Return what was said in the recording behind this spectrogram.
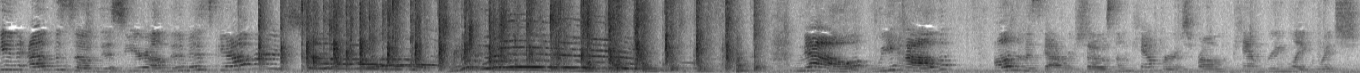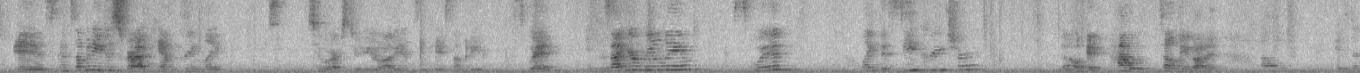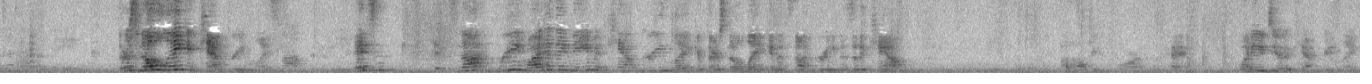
second episode this year of the Miss Gabbert Show. now we have on the Miss Gabbert Show some campers from Camp Green Lake, which is can somebody describe Camp Green Lake to our studio audience in case somebody Squid? Is that your real name? Squid? Like the sea creature? No. Okay. How? Tell me about it. Um, it doesn't have a lake. There's no lake at Camp Green Lake. It's not green. It's it's not green. Why did they name it Camp Green Lake if there's no lake and it's not green? Is it a camp? before. Oh, before. Okay. What do you do at Camp Green Lake?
